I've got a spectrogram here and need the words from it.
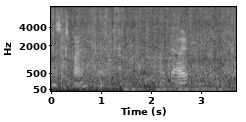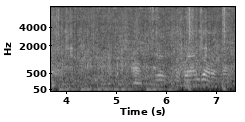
This is fine. Like that. Hey. Hey. Look, look where I'm going.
